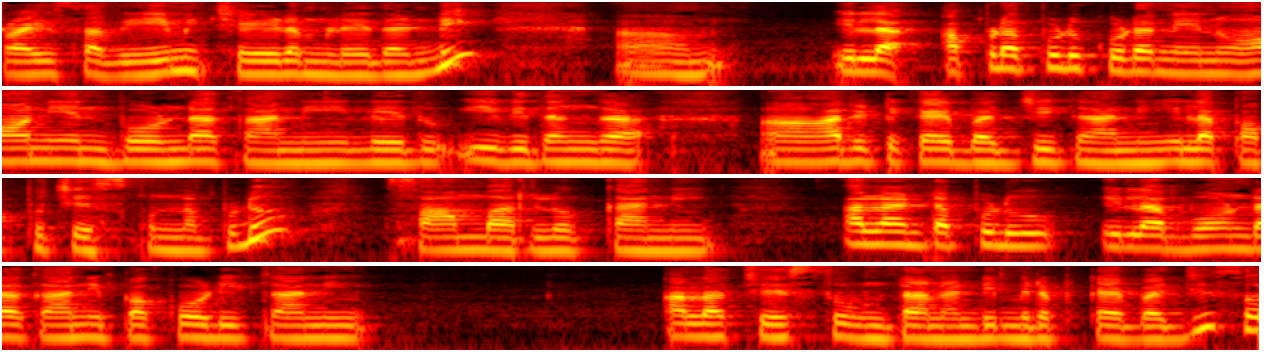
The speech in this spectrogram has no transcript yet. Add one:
ఫ్రైస్ అవి ఏమి చేయడం లేదండి. ఇలా అప్పుడప్పుడు కూడా నేను ఆనియన్ బోండా కానీ లేదు ఈ విధంగా అరటికాయ బజ్జీ కానీ ఇలా పప్పు చేసుకున్నప్పుడు సాంబార్లో కానీ అలాంటప్పుడు ఇలా బోండా కానీ పకోడీ కానీ అలా చేస్తూ ఉంటానండి మిరపకాయ బజ్జీ. సో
